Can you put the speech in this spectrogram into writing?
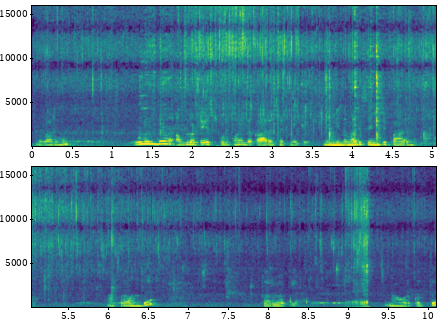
இந்த பாருங்கள் உளுந்து அவ்வளோ டேஸ்ட் கொடுக்கும் இந்த கார சட்னிக்கு. நீங்கள் இந்த மாதிரி செஞ்சு பாருங்கள் அப்புறம் வந்து கருவேப்பிலை. நான் ஒரு கொத்து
